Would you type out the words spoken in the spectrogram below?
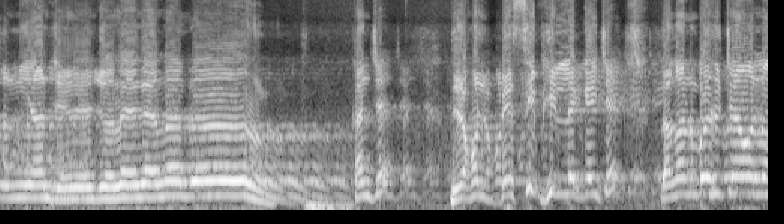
দুনিয়া জেনে চলে গেল গো। কাঁদছে? যখন বেশি ভিড় লেগে গেছে তখন বলছে হলো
